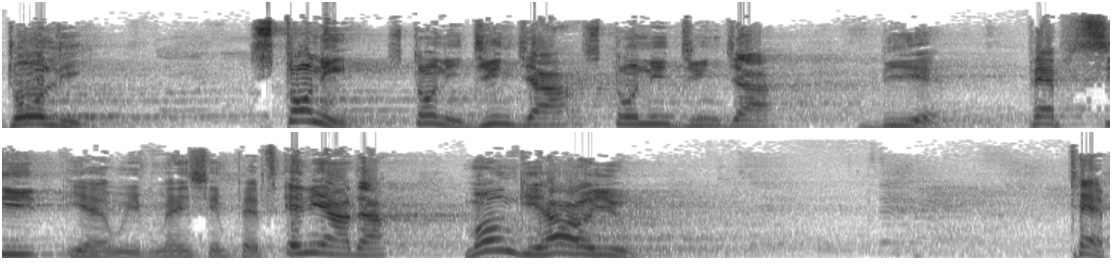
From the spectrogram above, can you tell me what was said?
Dolly. Stony. Stony ginger. Stony ginger. Beer. Pepsi. Yeah, we've mentioned Pepsi. Any other? Mongi, how are you? Tep.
